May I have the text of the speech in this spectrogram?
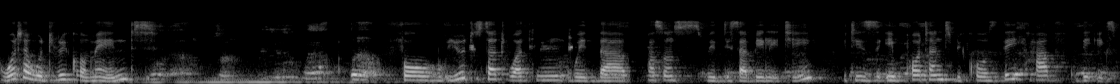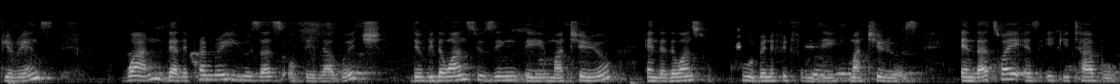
What I would recommend for you to start working with the persons with disability, it is important because they have the experience. One, they're the primary users of the language. They'll be the ones using the material, and they're the ones who will benefit from the materials. And that's why, as eKitabu,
